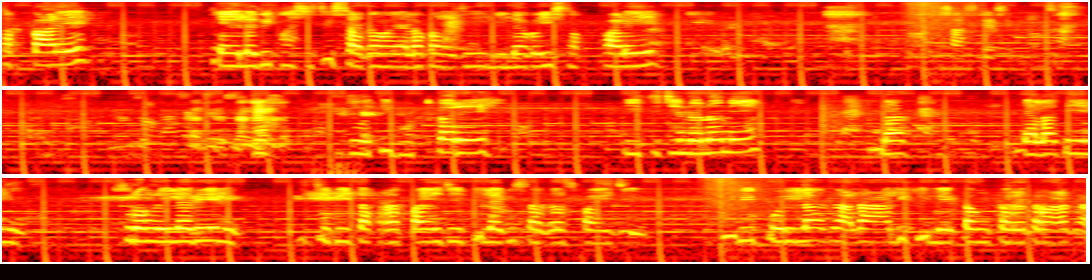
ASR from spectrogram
सकाळे यायला बी फाशीची सजा व्हायला पाहिजे लीलाबाई सकाळे ज्योती भुटकरे ती तिची ननने तिला त्याला दिली सुरंगळीला दिली तिची बी तक्रार पाहिजे तिला बी सजाच पाहिजे. ती बी पोरीला झाला आली की लेटंग करत राहा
